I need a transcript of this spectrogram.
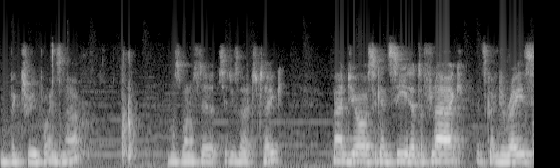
Victory points now. Was one of the cities I had to take. And you also can see that the flag it's going to raise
